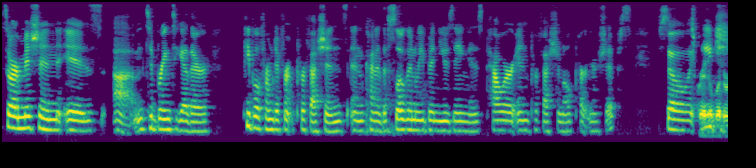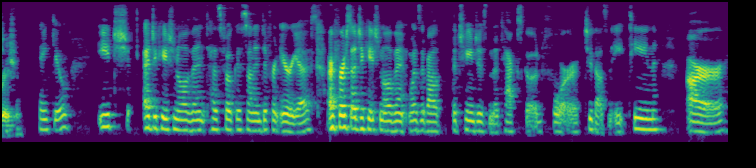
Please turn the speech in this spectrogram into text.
So, our mission is um, to bring together people from different professions, and kind of the slogan we've been using is power in professional partnerships. So, it's great each, alliteration. Thank you each educational event has focused on a different area. Our first educational event was about the changes in the tax code for 2018. Our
